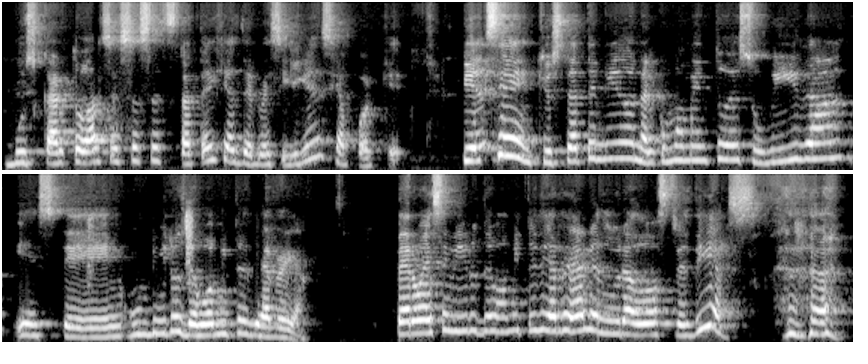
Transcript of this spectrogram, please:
buscar todas esas estrategias de resiliencia, porque piense en que usted ha tenido en algún momento de su vida este, un virus de vómito y diarrea, pero ese virus de vómito y diarrea le dura dos, tres días.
